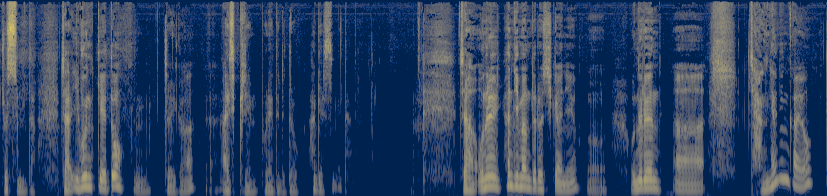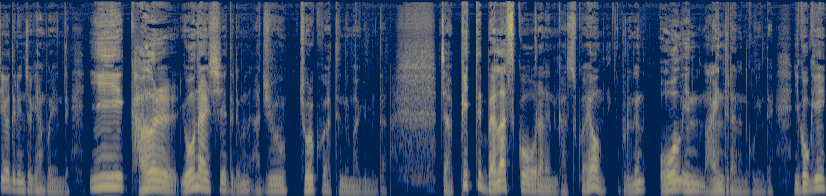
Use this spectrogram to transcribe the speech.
좋습니다. 자, 이분께도 음, 저희가 아이스크림 보내드리도록 하겠습니다. 자, 오늘 현디맘대로 시간이에요. 어, 오늘은, 아, 작년인가요? 띄워드린 적이 한 번 있는데, 이 가을, 요 날씨에 들으면 아주 좋을 것 같은 음악입니다. 자, 피트 벨라스코라는 가수가요, 부르는 All in Mind라는 곡인데, 이 곡이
